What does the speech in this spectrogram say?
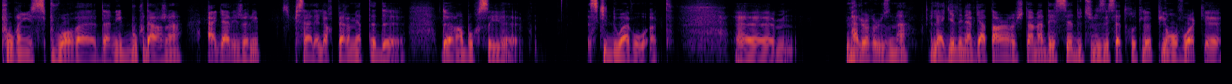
pour ainsi pouvoir donner beaucoup d'argent à Gav et Jory, puis ça allait leur permettre de, de rembourser ce qu'ils doivent au hôtes. Malheureusement, la Guilde des navigateurs, justement, décide d'utiliser cette route-là, puis on voit que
